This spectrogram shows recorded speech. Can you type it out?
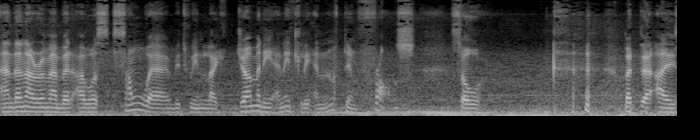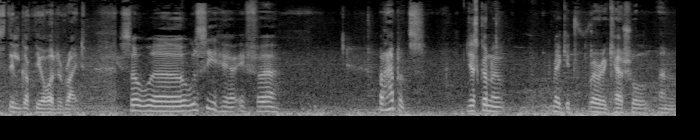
And then I remembered I was somewhere between like Germany and Italy and not in France. So but uh, I still got the order right. So uh, we'll see here if uh, what happens. Just gonna make it very casual and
